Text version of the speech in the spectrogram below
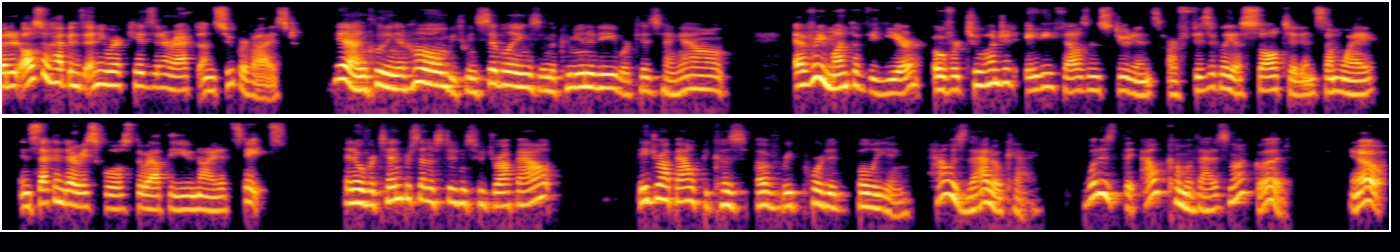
but it also happens anywhere kids interact unsupervised. Yeah, including at home, between siblings, in the community where kids hang out. Every month of the year, over 280,000 students are physically assaulted in some way in secondary schools throughout the United States. And over 10% of students who drop out, they drop out because of reported bullying. How is that okay? What is the outcome of that? It's not good. No.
